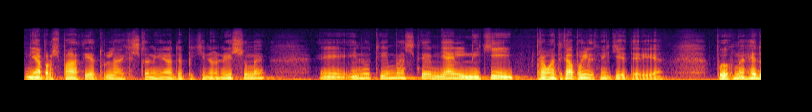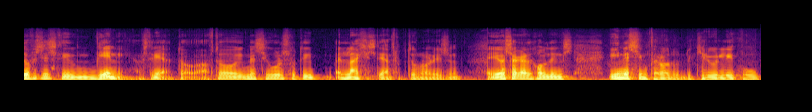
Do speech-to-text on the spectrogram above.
μια προσπάθεια τουλάχιστον για να το επικοινωνήσουμε, ε, είναι ότι είμαστε μια ελληνική, πραγματικά πολυεθνική εταιρεία που έχουμε head office στη Βιέννη, Αυστρία. Το, αυτό είμαι σίγουρος ότι ελάχιστοι άνθρωποι το γνωρίζουν. Η Oscar Holdings είναι συμφερόντων του κυρίου Λίκου,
